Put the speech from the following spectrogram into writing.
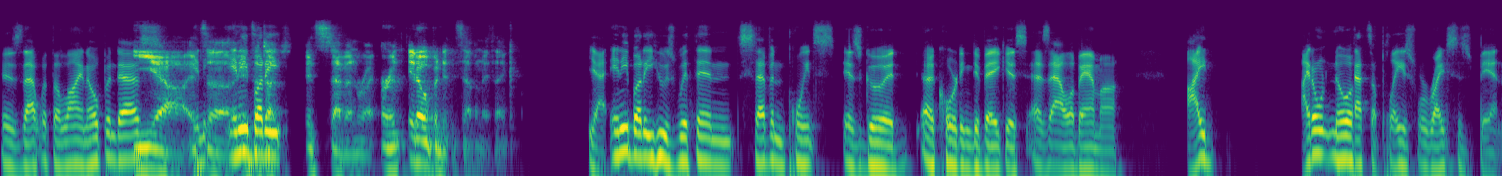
Is that what the line opened as? Yeah, it's Any, a, anybody. It's, a it's seven, right? Or it opened at seven, I think. Yeah, anybody who's within seven points is good, according to Vegas, as Alabama. I, I don't know if that's a place where Rice has been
